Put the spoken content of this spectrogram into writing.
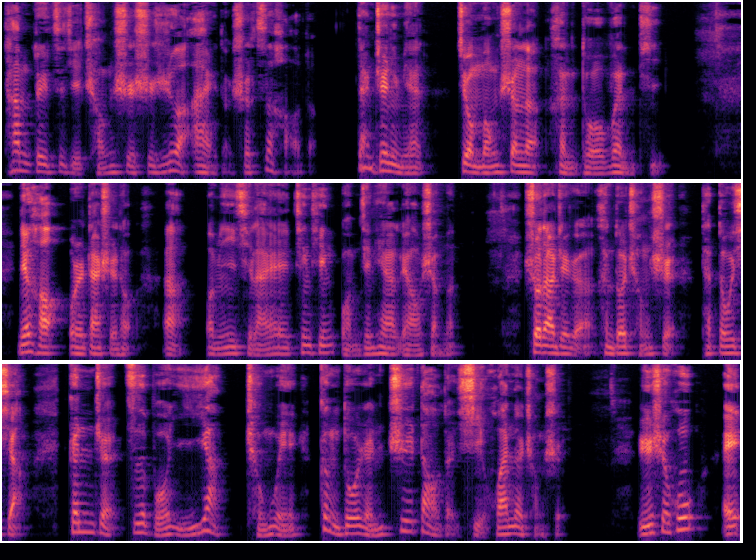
他们对自己城市是热爱的，是自豪的。但这里面就萌生了很多问题。您好，我是大石头啊，我们一起来听听我们今天要聊什么。说到这个，很多城市他都想。跟着淄博一样，成为更多人知道的、喜欢的城市。于是乎，哎，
